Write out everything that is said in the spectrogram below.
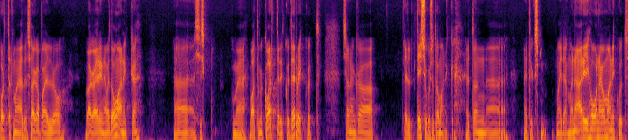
kortermajades väga palju väga erinevaid omanikke, eh, siis kui me vaatame kvartalit kui tervikut, seal on ka veel teistsuguseid omanikke, et on näiteks, ma ei tea, mõne ärihoone omanikud,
